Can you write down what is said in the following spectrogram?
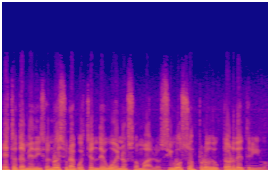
Esto también dice, no es una cuestión de buenos o malos. Si vos sos productor de trigo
